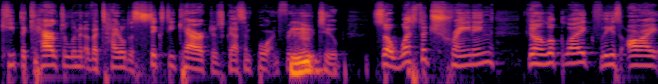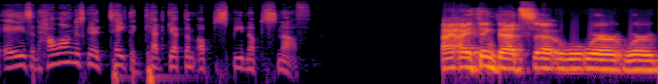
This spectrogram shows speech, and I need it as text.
keep the character limit of a title to 60 characters because that's important for mm-hmm. YouTube. So what's the training going to look like for these RIAs, and how long is it going to take to get, get them up to speed and up to snuff? I, I think that's uh, we're we're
